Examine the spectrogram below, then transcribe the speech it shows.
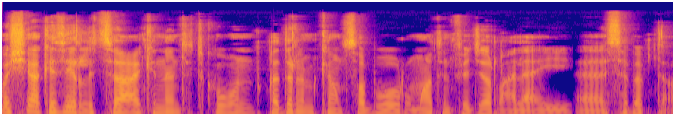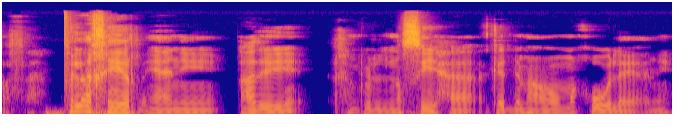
واشياء كثير اللي تساعدك إن أنت تكون قدر الإمكان صبور وما تنفجر على أي آه، سبب تافه. في الأخير يعني هذه خلينا نقول نصيحة أقدمها أو مقولة يعني.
